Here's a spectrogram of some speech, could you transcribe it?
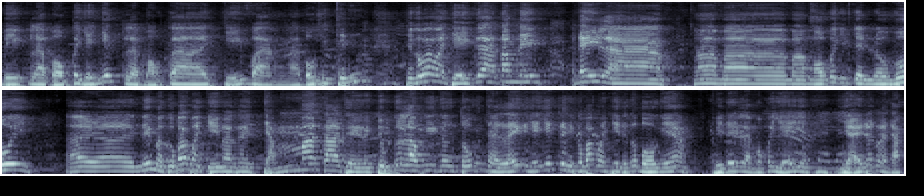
biệt là một cái giải nhất là một uh, chỉ vàng à, bộ số chín thì cô bác và chị cứ an tâm đi. Đây là à, mà mà một cái chương trình rồi vui. À, à, nếu mà cô bác và chị mà chậm á, ta thì chung tử long với ngân tuấn thì lấy cái giải nhất thì cô bác và chị đừng có buồn nha. Thì đây là một cái giải giải rất là đặc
